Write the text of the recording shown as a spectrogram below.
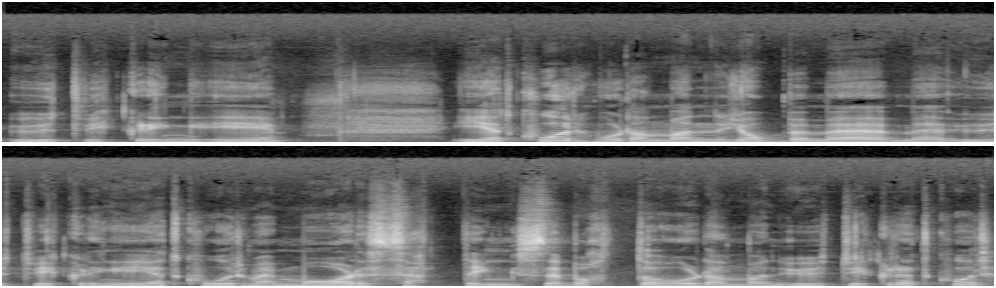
utvikling i, i et kor. Hvordan man jobber med, med, utvikling i et kor, med målsettingsdebatt og hvordan man utvikler et kor.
